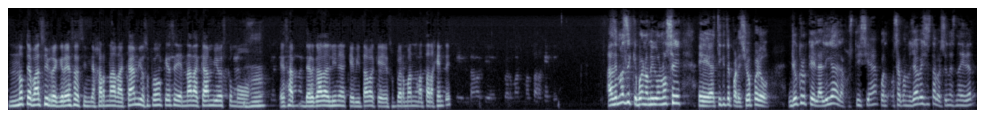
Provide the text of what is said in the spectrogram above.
no te vas y regresas sin dejar nada a cambio, supongo que ese nada a cambio es como esa delgada línea que evitaba que Superman matara gente. Además de que, bueno, amigo, no sé eh, a ti qué te pareció, pero yo creo que la Liga de la Justicia, o sea, cuando ya ves esta versión de Snyder,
